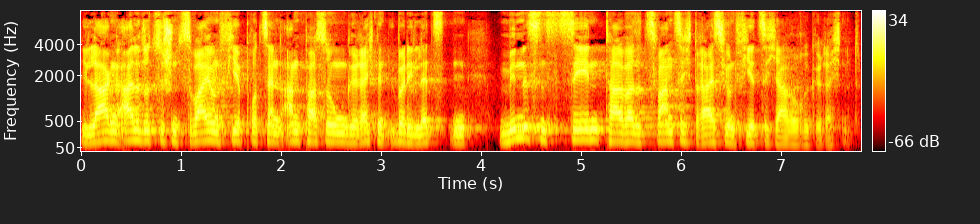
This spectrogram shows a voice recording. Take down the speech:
die lagen alle so zwischen zwei und vier Prozent Anpassungen gerechnet über die letzten mindestens zehn, teilweise 20, 30 und 40 Jahre rückgerechnet.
